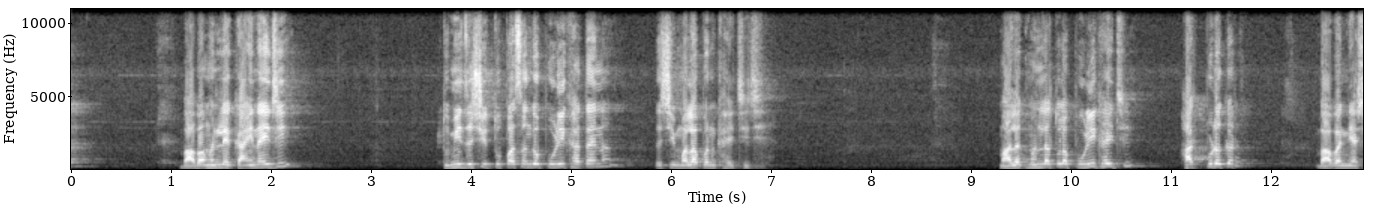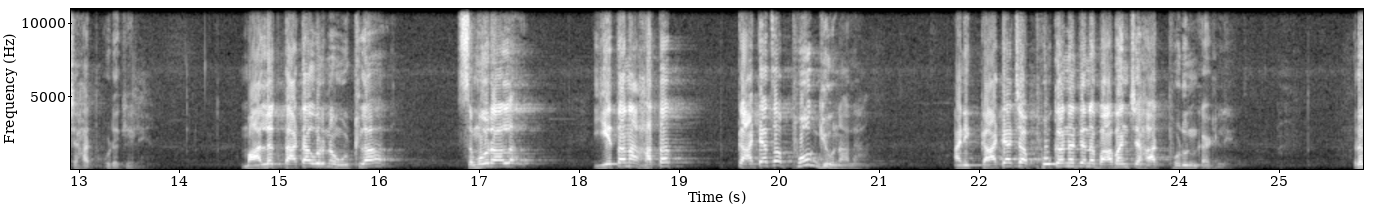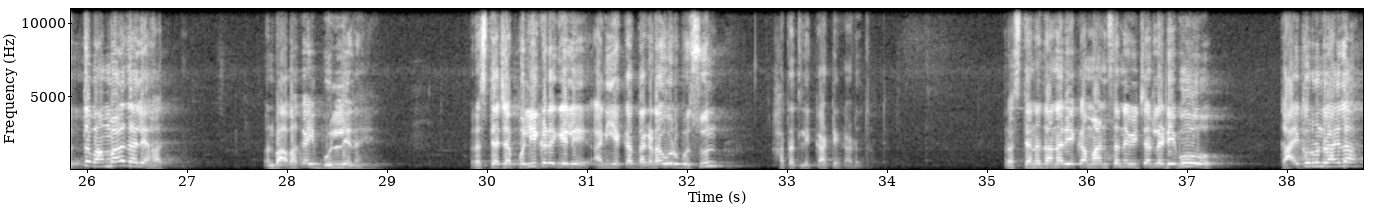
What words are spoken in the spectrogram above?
बाबा म्हणले काय नाही जी. तुम्ही जशी तुपासंग पोळी खाताय ना तशी मला पण खायची जी मालक म्हणला तुला पोळी खायची? हात पुढं कर. बाबांनी असे हात पुढं केले. मालक ताटावरनं उठला समोर आला. येताना हातात काट्याचा फोक घेऊन आला. आणि काट्याच्या फोकानं त्यानं बाबांचे हात फोडून काढले. रक्तभांबाळ झाले हात पण बाबा काही बोलले नाही. रस्त्याच्या पलीकडे गेले आणि एका दगडावर बसून हातातले काटे काढत होते. रस्त्यानं जाणारी एका माणसानं विचारलं डेबू काय करून राहिला?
